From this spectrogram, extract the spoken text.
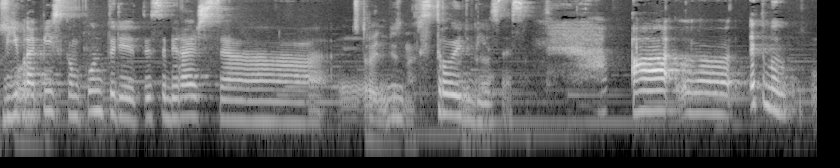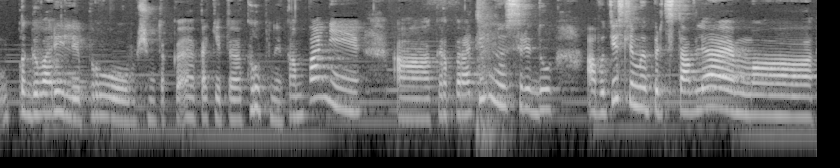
в европейском контуре ты собираешься строить бизнес. Строить да. бизнес. А э, это мы проговорили про, в общем-то, какие-то крупные компании, а, корпоративную среду. А вот если мы представляем а,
